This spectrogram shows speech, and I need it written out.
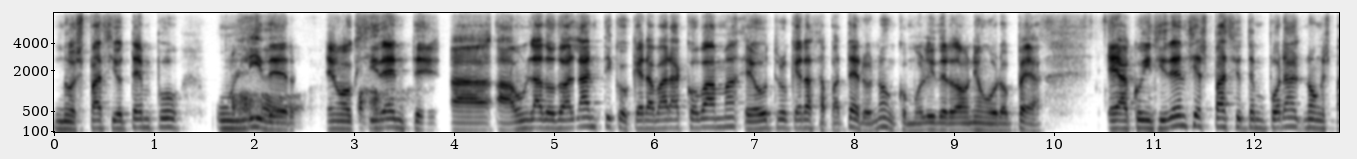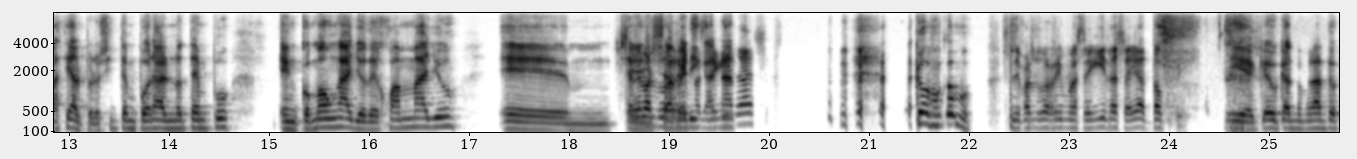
no espacio-tempo un oh. líder en oh. Occidente a, a un lado do Atlántico que era Barack Obama e outro que era Zapatero, non? Como líder da Unión Europea. E a coincidencia espacio-temporal, non espacial, pero sí temporal no tempo, en como un allo de Juan Mayo, eh, xa levas dúas rimas ganar... seguidas? como, como? Levas dúas rimas seguidas aí a tope. Sí, é que eu cando me lanzo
